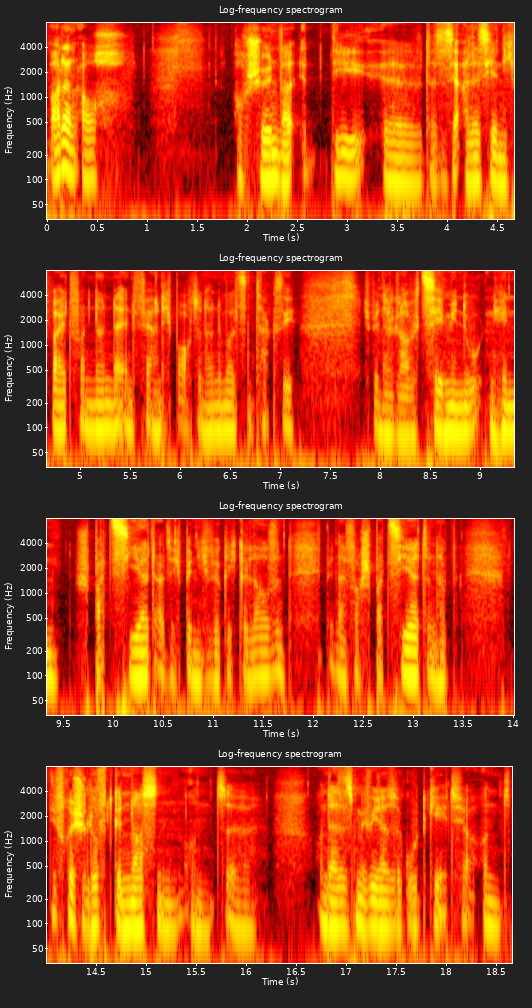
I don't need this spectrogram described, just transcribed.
war dann auch auch schön, weil die, äh, das ist ja alles hier nicht weit voneinander entfernt. Ich brauchte dann niemals ein Taxi. Ich bin da, glaube ich, zehn Minuten hin spaziert. Also ich bin nicht wirklich gelaufen. Ich bin einfach spaziert und habe die frische Luft genossen und, äh, und dass es mir wieder so gut geht. Ja. Und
